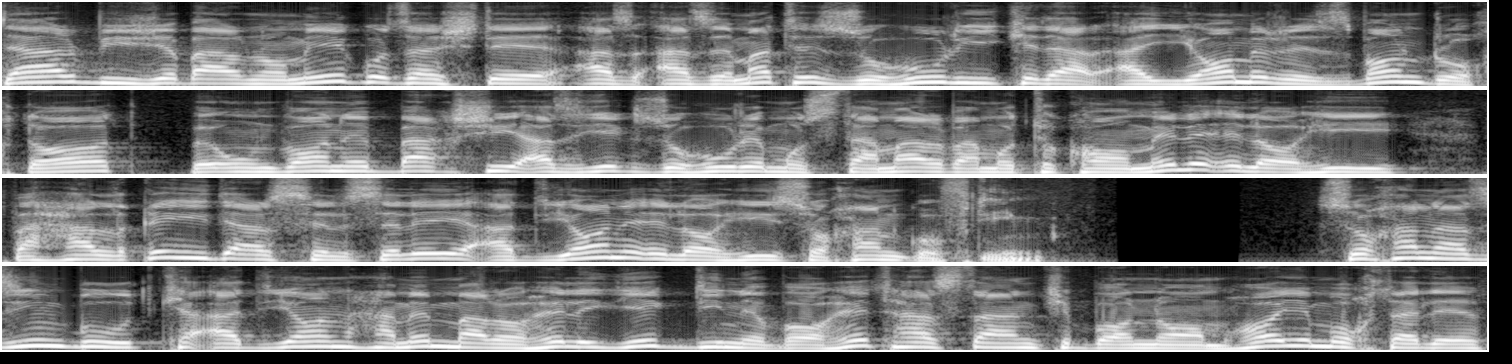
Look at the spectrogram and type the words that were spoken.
در ویژه برنامه گذشته از عظمت ظهوری که در ایام رزوان رخ داد به عنوان بخشی از یک ظهور مستمر و متکامل الهی و حلقه ای در سلسله ادیان الهی سخن گفتیم. سخن از این بود که ادیان همه مراحل یک دین واحد هستند که با نامهای مختلف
